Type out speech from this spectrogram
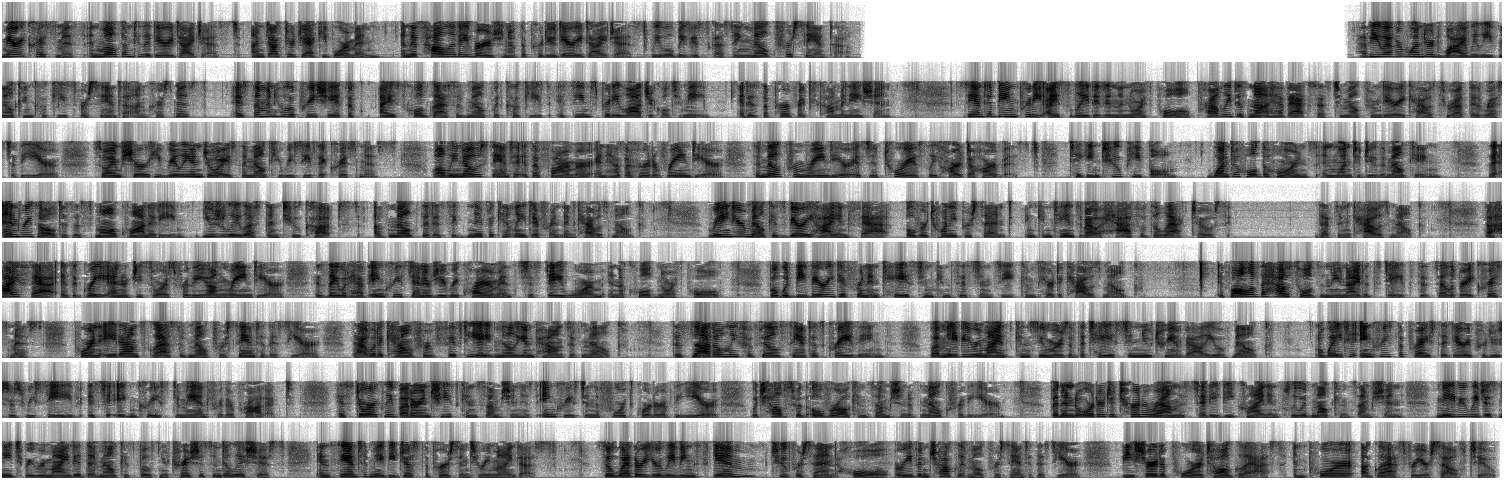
Merry Christmas and welcome to the Dairy Digest. I'm Dr. Jackie Boerman. In this holiday version of the Purdue Dairy Digest, we will be discussing milk for Santa. Have you ever wondered why we leave milk and cookies for Santa on Christmas? As someone who appreciates a ice cold glass of milk with cookies, it seems pretty logical to me. It is the perfect combination. Santa, being pretty isolated in the North Pole, probably does not have access to milk from dairy cows throughout the rest of the year, so I'm sure he really enjoys the milk he receives at Christmas. While we know Santa is a farmer and has a herd of reindeer, the milk from reindeer is notoriously hard to harvest, taking two people, one to hold the horns and one to do the milking. The end result is a small quantity, usually less than two cups, of milk that is significantly different than cow's milk. Reindeer milk is very high in fat, over 20%, and contains about half of the lactose that's in cow's milk. The high fat is a great energy source for the young reindeer, as they would have increased energy requirements to stay warm in the cold North Pole, but would be very different in taste and consistency compared to cow's milk. If all of the households in the United States that celebrate Christmas pour an 8 ounce glass of milk for Santa this year, that would account for 58 million pounds of milk. This not only fulfills Santa's craving, but maybe reminds consumers of the taste and nutrient value of milk. A way to increase the price that dairy producers receive is to increase demand for their product. Historically, butter and cheese consumption has increased in the fourth quarter of the year, which helps with overall consumption of milk for the year. But in order to turn around the steady decline in fluid milk consumption, maybe we just need to be reminded that milk is both nutritious and delicious, and Santa may be just the person to remind us. So whether you're leaving skim, 2%, whole, or even chocolate milk for Santa this year, be sure to pour a tall glass and pour a glass for yourself too.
